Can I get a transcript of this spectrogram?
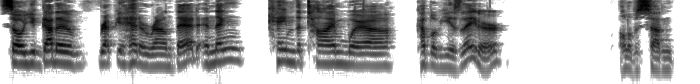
so you got to wrap your head around that. And then came the time where a couple of years later, all of a sudden,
